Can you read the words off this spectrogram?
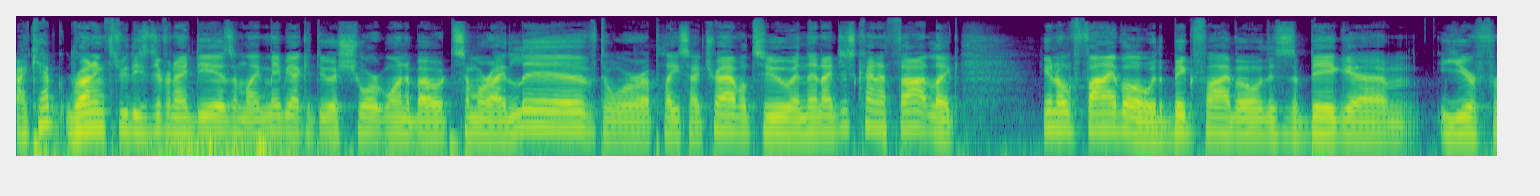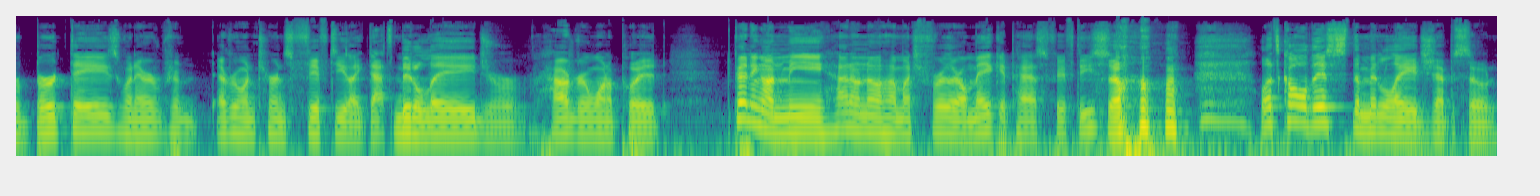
I kept running through these different ideas. I'm like, maybe I could do a short one about somewhere I lived or a place I traveled to. And then I just kind of thought, like, you know, 5 the big 5 This is a big um, year for birthdays. Whenever everyone turns 50, like that's middle age or however you want to put it. Depending on me, I don't know how much further I'll make it past 50. So let's call this the middle aged episode.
